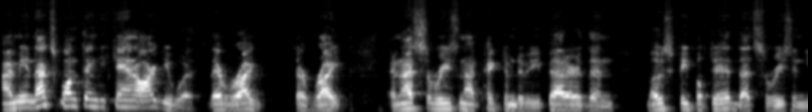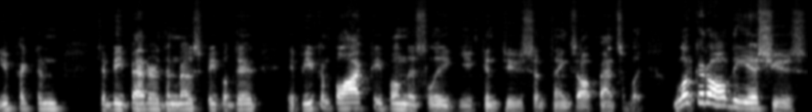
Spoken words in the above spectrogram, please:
I mean, that's one thing you can't argue with. They're right. They're right. And that's the reason I picked them to be better than most people did. That's the reason you picked them to be better than most people did. If you can block people in this league, you can do some things offensively. Look at all the issues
